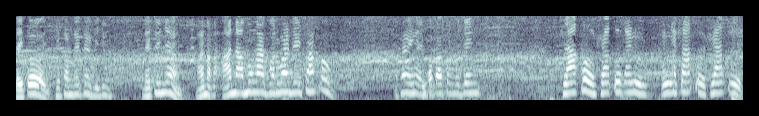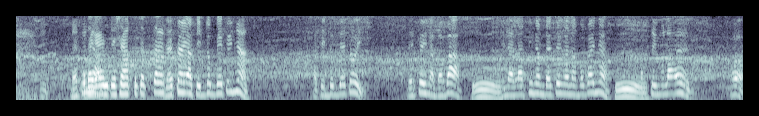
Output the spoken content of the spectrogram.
Dito, kita mo dito video. Dito niya. Anak anak mo nga gwarwar de sako. Okay, nga ipapatong mo diyan. Sako, sako kanu. Ang nga sako, sako. Dito Ada niya. kayo ti sako tata. Dito atidog dito niya. Atidog dito. Dito na baba. Hmm. Ilalasin ang dito nga nababa niya. Hmm. Kastoy mo laan. Oh,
